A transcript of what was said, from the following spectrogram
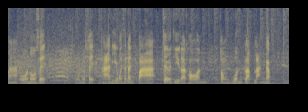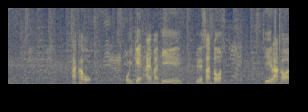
มาโอโนเซโอโนเซพาหนีออกมาทางด้านขวา เจอทีราทรต้องวนกลับหลังครับ ทาคาโอะโอิเกะให้มาที่จูเนยร์ซานโตสทีราทร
